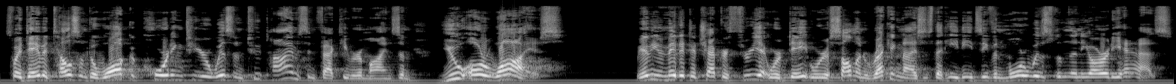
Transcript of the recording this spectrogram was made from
That's why David tells him to walk according to your wisdom. Two times, in fact, he reminds him, you are wise. We haven't even made it to chapter 3 yet where, David, where Solomon recognizes that he needs even more wisdom than he already has.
